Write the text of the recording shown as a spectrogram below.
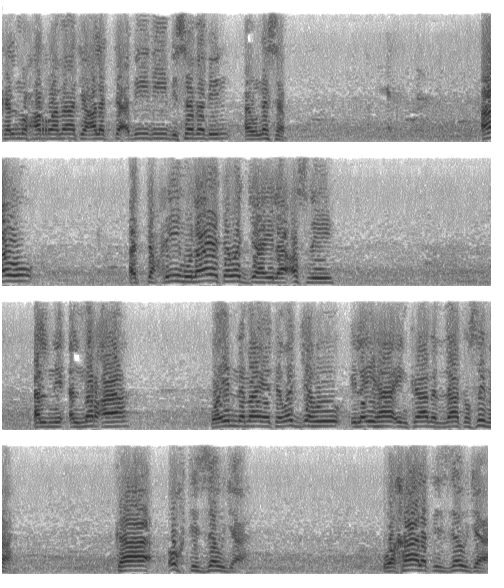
كالمحرمات على التأبيد بسبب أو نسب أو التحريم لا يتوجه إلى أصل المرأة وإنما يتوجه إليها إن كانت ذات صفة كأخت الزوجة وخالة الزوجة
